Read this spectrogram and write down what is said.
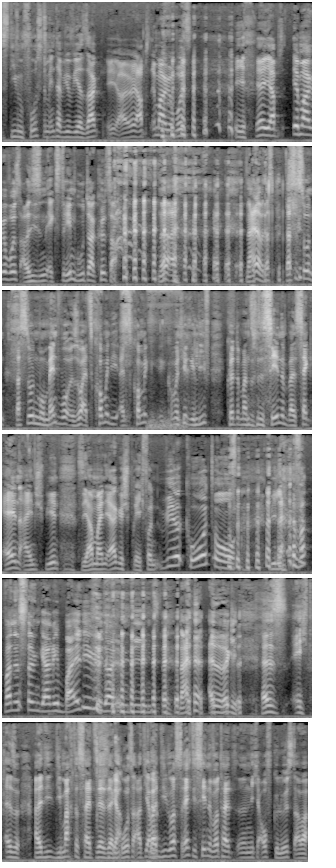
Steven Fußt im Interview, wie er sagt, ja, ich hab's immer gewusst. ich, ich hab's immer gewusst, aber sie sind ein extrem guter Küsser. ne? Nein, aber das, das ist so ein, das ist so ein Moment, wo so als Comedy, als Comic, Comedy Relief könnte man so eine Szene bei Zack Allen einspielen. Sie haben ein R-Gespräch von Wir Koto. Wie lange, wann ist denn Garibaldi wieder im Dienst? Nein, also wirklich, das ist echt, also, also die, die macht das halt sehr, sehr ja. großartig. Aber ja. die, du hast recht, die Szene wird halt äh, nicht aufgelöst, aber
